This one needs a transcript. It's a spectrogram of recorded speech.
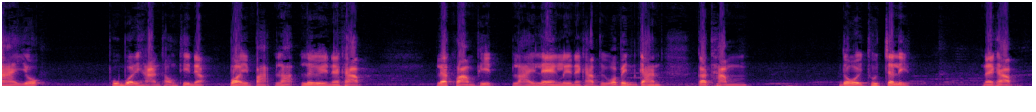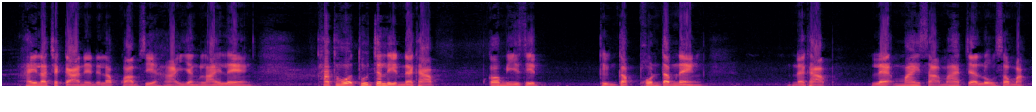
นายกผู้บริหารท้องถิ่นเนี่ยปล่อยปะละเลยนะครับ และความผิดร้ายแรงเลยนะครับ ถือว่าเป็นการกระทำโดยทุจริตนะครับ ให้ราชการเนี่ยได้รับความเสียหายอย่างร้ายแรง ถ้าโทษทุจริตนะครับ ก็มีสิทธิ์ถึงกับพ้นตำแหน่งนะครับ และไม่สามารถจะลงสมัคร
